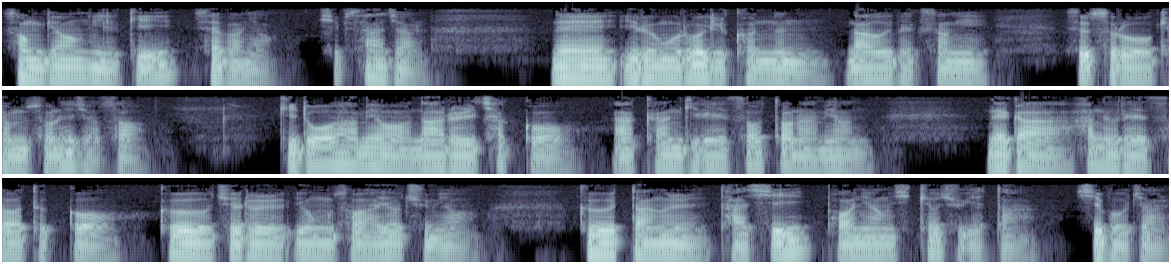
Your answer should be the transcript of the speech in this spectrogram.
성경 읽기 세번역 14절. 내 이름으로 일컫는 나의 백성이 스스로 겸손해져서 기도하며 나를 찾고 악한 길에서 떠나면 내가 하늘에서 듣고 그 죄를 용서하여 주며 그 땅을 다시 번영시켜 주겠다. 15절.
